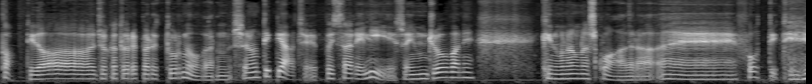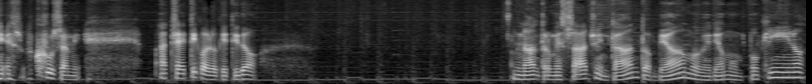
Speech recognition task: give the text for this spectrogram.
Oh, ti do giocatore per il turnover. Se non ti piace, puoi stare lì. Sei un giovane che non ha una squadra. Eh, fottiti, scusami. Accetti quello che ti do. Un altro messaggio intanto abbiamo, vediamo un pochino.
